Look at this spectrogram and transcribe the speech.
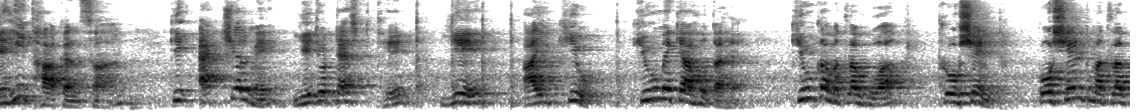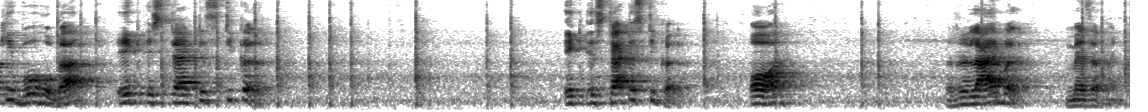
यही था कंसर्न कि एक्चुअल में ये जो टेस्ट थे ये आई क्यू क्यू में क्या होता है? क्यू का मतलब हुआ कोशेंट कोशेंट मतलब कि वो होगा एक स्टैटिस्टिकल एक स्टैटिस्टिकल और रिलायबल मेज़रमेंट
